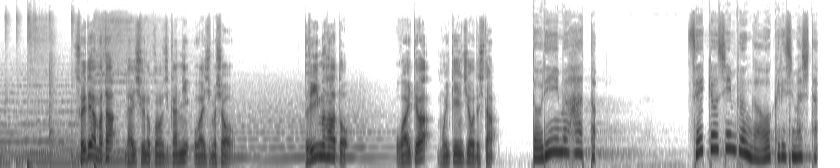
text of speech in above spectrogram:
それではまた来週のこの時間にお会いしましょう。ドリームハートお相手は森健一郎でした。ドリームハート政教新聞がお送りしました。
